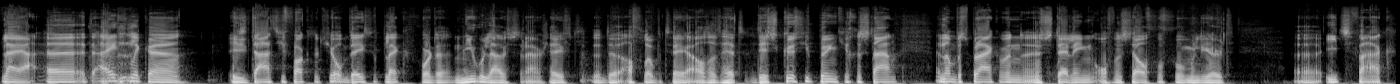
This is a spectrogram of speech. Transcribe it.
Nou ja, eh, het eigenlijke irritatiefactortje op deze plek voor de nieuwe luisteraars heeft de, de afgelopen twee jaar altijd het discussiepuntje gestaan. En dan bespraken we een, een stelling of een zelfgeformuleerd eh, iets vaak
